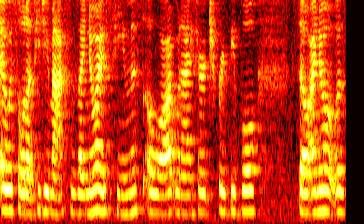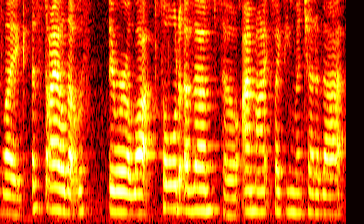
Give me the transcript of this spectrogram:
it was sold at TJ Maxx is I know I've seen this a lot when I search Free People. So I know it was like a style that was, there were a lot sold of them. So I'm not expecting much out of that.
